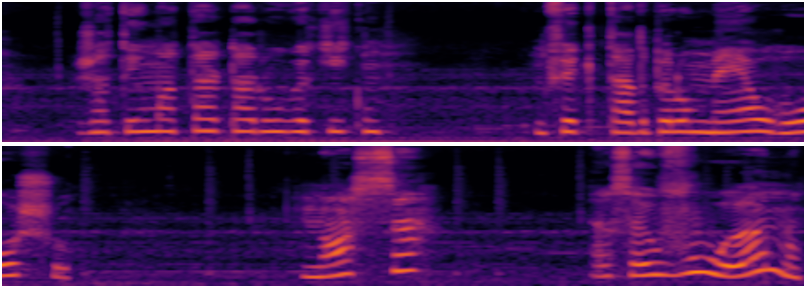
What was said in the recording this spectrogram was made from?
Já tem uma tartaruga aqui com infectada pelo mel roxo. Nossa, ela saiu voando.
